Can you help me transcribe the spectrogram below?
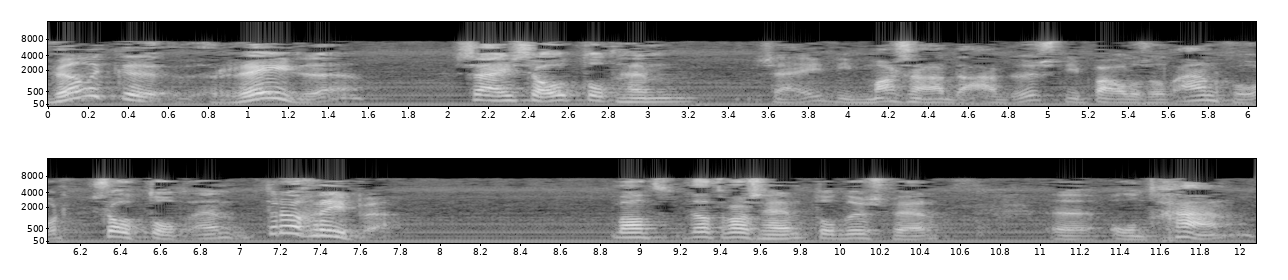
welke reden zij zo tot hem, zij, die massa daar dus, die Paulus had aangehoord, zo tot hem terugriepen. Want dat was hem tot dusver uh, ontgaan.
